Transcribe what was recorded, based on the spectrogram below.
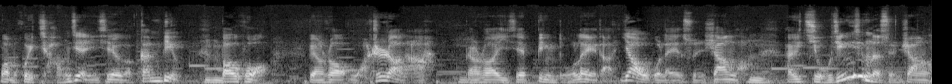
我们会常见一些个肝病，包括比方说我知道的啊，比方说一些病毒类的、药物类的损伤了，还有酒精性的损伤了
